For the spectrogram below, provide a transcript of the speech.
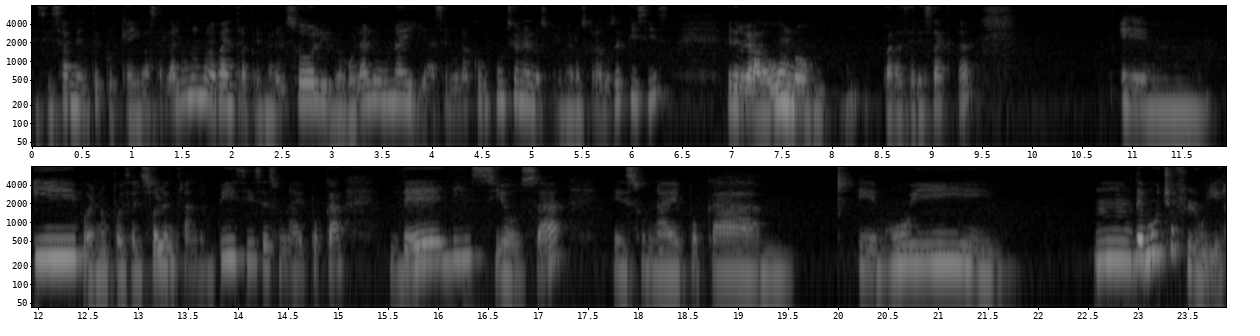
precisamente porque ahí va a ser la luna nueva, entra primero el Sol y luego la luna y hacen una conjunción en los primeros grados de Pisces, en el grado 1 para ser exacta. Em, y bueno, pues el Sol entrando en Pisces es una época deliciosa, es una época eh, muy Mm, de mucho fluir.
